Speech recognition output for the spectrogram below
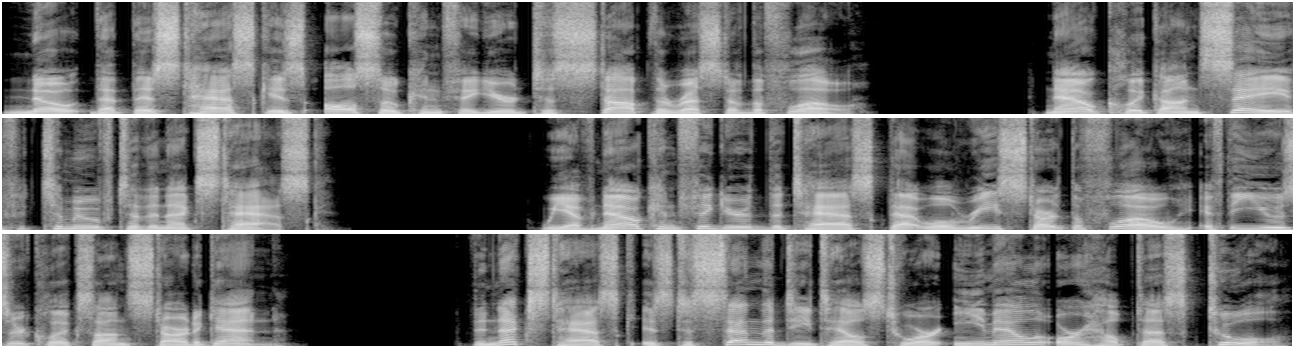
Note that this task is also configured to stop the rest of the flow. Now click on Save to move to the next task. We have now configured the task that will restart the flow if the user clicks on Start Again. The next task is to send the details to our email or help desk tool.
